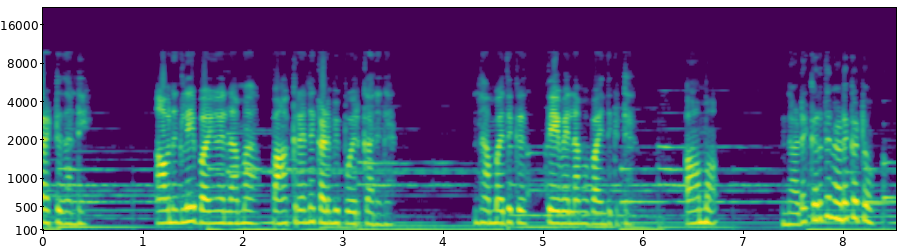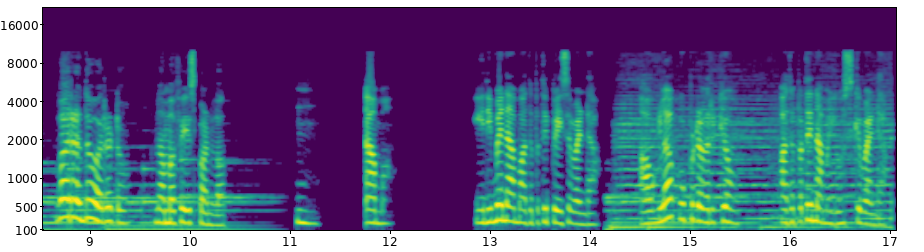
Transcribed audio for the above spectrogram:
கரெக்ட் தாண்டி. அவனுங்களே பயம் இல்லாம பாக்குறேன்னு கிளம்பி போயிருக்கானுங்க. நம்ம இதுக்கு தேவையில்லாம பயந்துகிட்டு? ஆமா நடக்கிறது நடக்கட்டும் வர்றது வரட்டும். நம்ம ஃபேஸ் பண்ணலாம். ஆமா. இனிமே நாம அதை பத்தி பேச வேண்டாம். அவங்களா கூப்பிடுற வரைக்கும் அதை பத்தி நாம யோசிக்க வேண்டாம்.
